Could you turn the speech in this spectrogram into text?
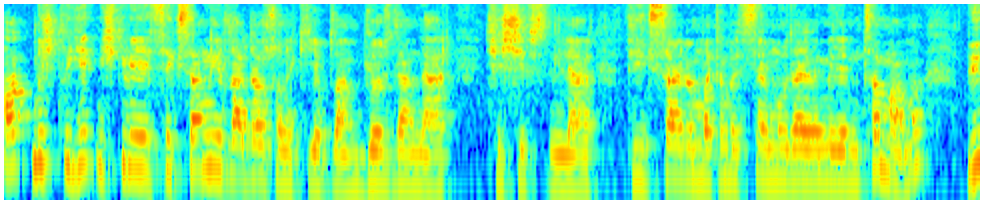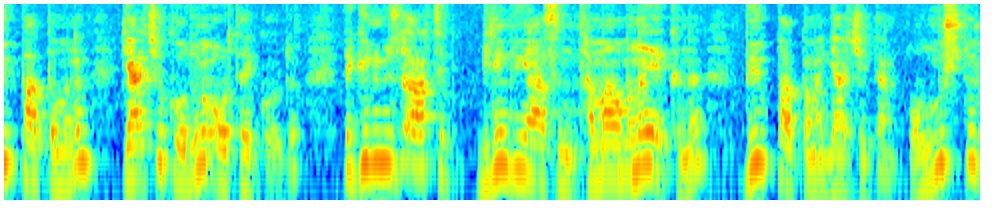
60'lı, 70'li ve 80'li yıllardan sonraki yapılan gözlemler, keşifler, fiziksel ve matematiksel modellemelerin tamamı büyük patlamanın gerçek olduğunu ortaya koydu. Ve günümüzde artık bilim dünyasının tamamına yakını büyük patlama gerçekten olmuştur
